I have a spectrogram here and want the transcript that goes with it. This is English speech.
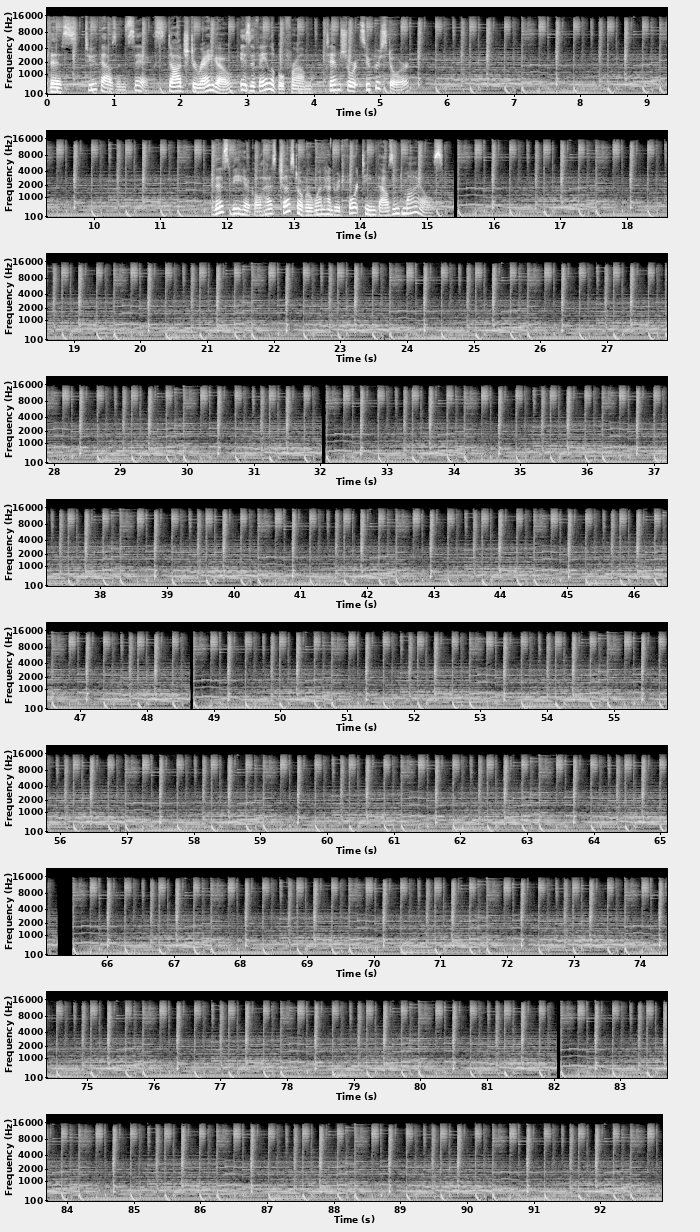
This 2006 Dodge Durango is available from Tim Short Superstore. This vehicle has just over 114,000 miles.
